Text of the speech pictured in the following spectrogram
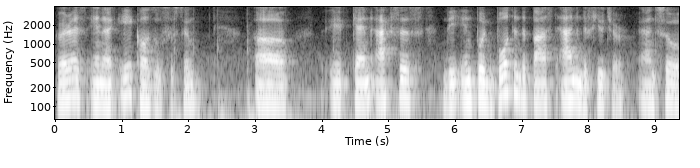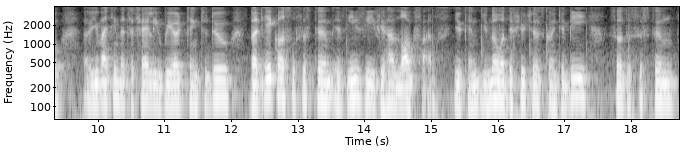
Whereas in a acausal system, uh, it can access the input both in the past and in the future. And so uh, you might think that's a fairly weird thing to do, but acausal system is easy if you have log files. You can you know what the future is going to be, so the system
